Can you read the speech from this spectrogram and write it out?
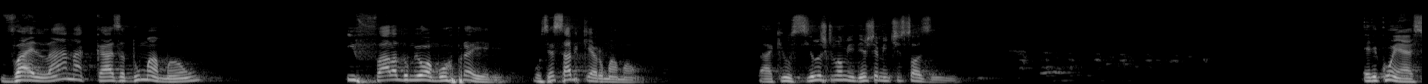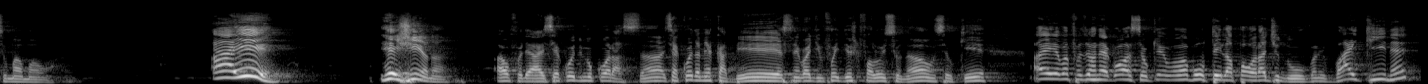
vai lá na casa do mamão e fala do meu amor para ele. Você sabe que era o mamão. Tá aqui o Silas que não me deixa mentir sozinho. Ele conhece o mamão. Aí, Regina, aí eu falei, ah, isso é coisa do meu coração, isso é coisa da minha cabeça, esse negócio de foi Deus que falou isso não, não sei o quê. Aí vai fazer um negócio, sei o quê, eu voltei lá para orar de novo. Falei, vai que, né?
